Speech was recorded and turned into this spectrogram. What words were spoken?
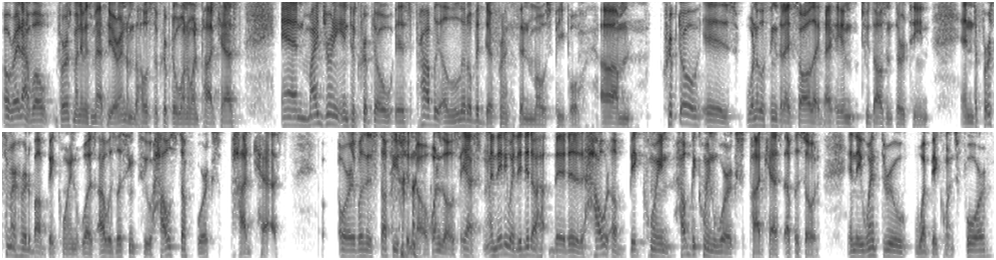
Oh, right on. Well, first, my name is Matthew Aaron. I'm the host of Crypto 101 podcast. And my journey into crypto is probably a little bit different than most people. Um, crypto is one of those things that I saw like back in 2013. And the first time I heard about Bitcoin was I was listening to How Stuff Works podcast. Or was it stuff you should know? one of those, yes. And anyway, they did a they did a how a Bitcoin how Bitcoin works podcast episode, and they went through what Bitcoin's for,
